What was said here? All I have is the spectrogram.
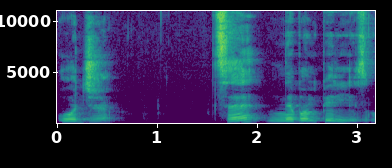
Отже, це не вампірізм.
